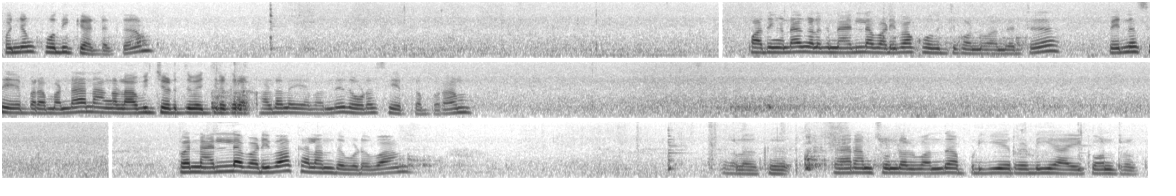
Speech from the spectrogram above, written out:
கொஞ்சம் கொதிக்கட்டுக்கு பார்த்தீங்கன்னா எங்களுக்கு நல்ல வடிவாக கொதித்து கொண்டு வந்துட்டு என்ன செய்ய போகிறோம்னா நாங்கள் அவிச்சு எடுத்து வச்சிருக்கிற கடலையை வந்து இதோட சேர்க்க போகிறோம் இப்போ நல்ல வடிவாக கலந்து விடுவோம். எங்களுக்கு கேரம் சுண்டல் வந்து அப்படியே ரெடி ஆகிக்கொண்டிருக்கு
